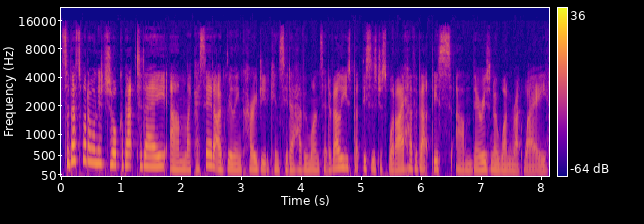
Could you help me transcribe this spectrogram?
So that's what I wanted to talk about today. Um, like I said, I'd really encourage you to consider having one set of values, but this is just what I have about this. Um, there is no one right way.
